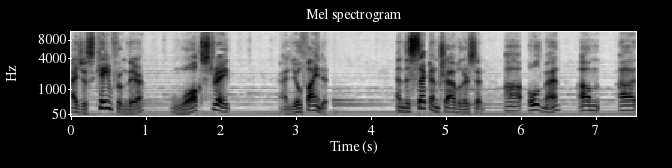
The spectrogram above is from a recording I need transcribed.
I just came from there. Walk straight and you'll find it. And the second traveler said, uh, Old man, um, uh,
